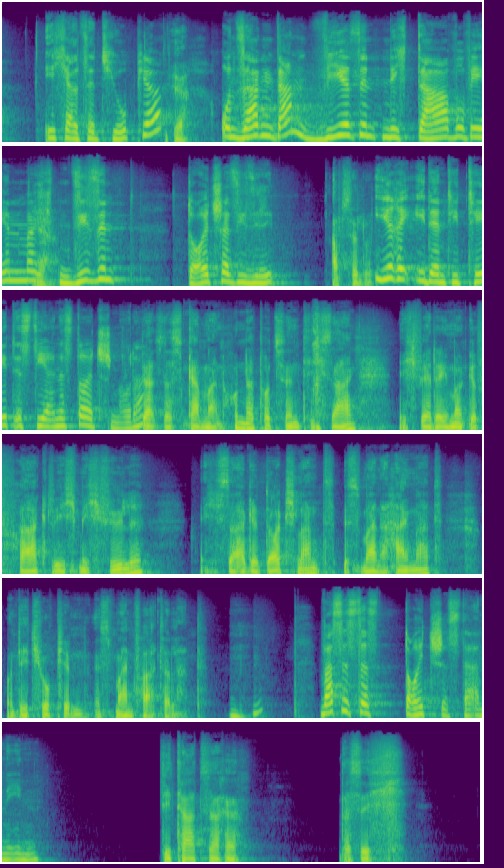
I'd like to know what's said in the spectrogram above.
ich als Äthiopier, ja. und sagen dann, wir sind nicht da, wo wir hin möchten. Ja. Sie sind Deutscher, Sie, Absolut. Ihre Identität ist die eines Deutschen, oder? Das, das kann man hundertprozentig sagen. Ich werde immer gefragt, wie ich mich fühle. Ich sage, Deutschland ist meine Heimat und Äthiopien ist mein Vaterland. Mhm. Was ist das Deutscheste an Ihnen? Die Tatsache, dass ich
